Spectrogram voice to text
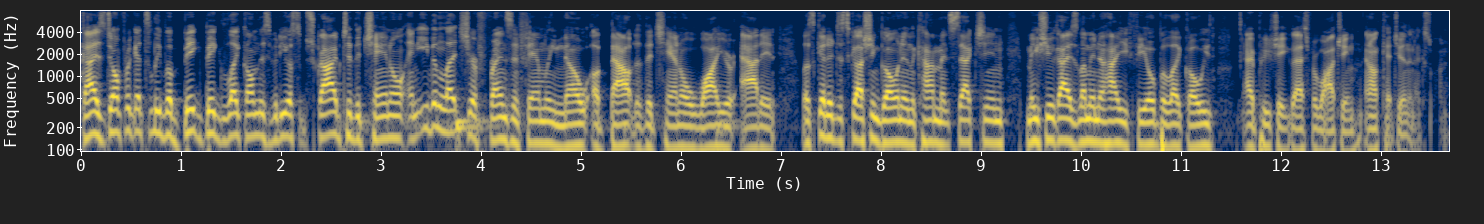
Guys, don't forget to leave a big, big like on this video, subscribe to the channel, and even let your friends and family know about the channel while you're at it. Let's get a discussion going in the comment section. Make sure you guys let me know how you feel, but like always, I appreciate you guys for watching, and I'll catch you in the next one.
